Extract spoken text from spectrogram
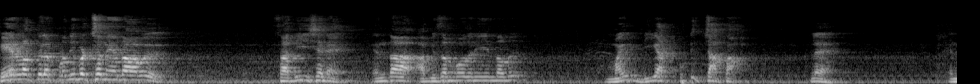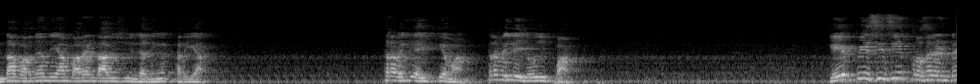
കേരളത്തിലെ പ്രതിപക്ഷ നേതാവ് സതീശനെ എന്താ അഭിസംബോധന ചെയ്യുന്നത്? മൈ ഡിയർ കുട്ടിച്ചാത്ത. അല്ലേ? എന്താ പറഞ്ഞതെന്ന് ഞാൻ പറയേണ്ട ആവശ്യമില്ല നിങ്ങൾക്കറിയാം. ഇത്ര വലിയ ഐക്യമാണ് ഇത്ര വലിയ യോജിപ്പാണ്. K P C C president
